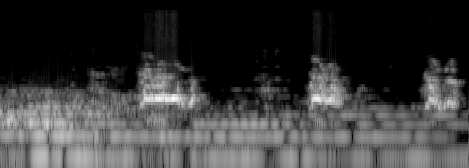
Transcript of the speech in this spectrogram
Thank you.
